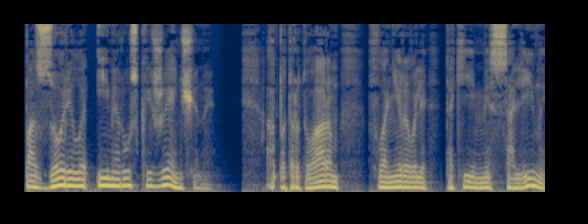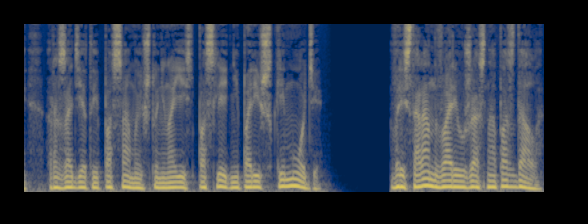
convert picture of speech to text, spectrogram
позорила имя русской женщины. а по тротуарам фланировали такие мессалины, разодетые по самой что ни на есть последней парижской моде. В ресторан Варя ужасно опоздала,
